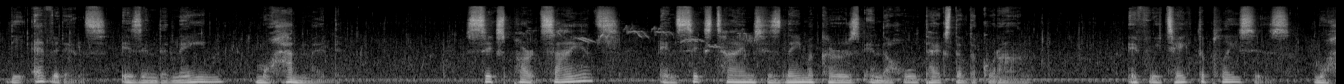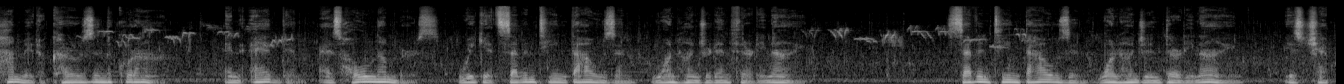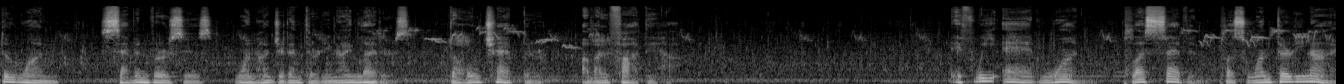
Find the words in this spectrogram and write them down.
The evidence is in the name Muhammad. Six part science, and six times his name occurs in the whole text of the Quran. If we take the places Muhammad occurs in the Quran and add them as whole numbers, we get 17,139. 17,139 is chapter 1, 7 verses, 139 letters, the whole chapter of Al Fatiha. If we add 1 plus 7 plus 139,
